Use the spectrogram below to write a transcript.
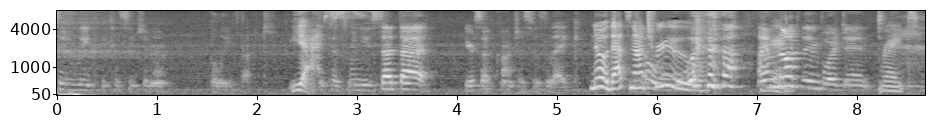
Tested weak because you didn't believe that. Yes. Because when you said that, your subconscious was like, no, that's not "No, true. I'm Okay. not important. right.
